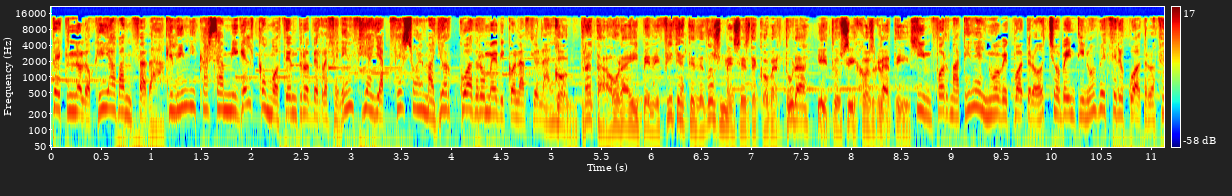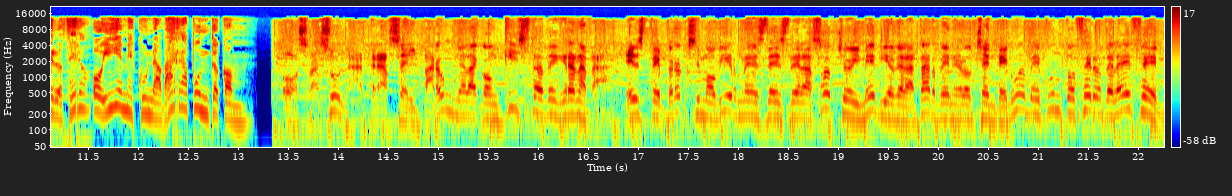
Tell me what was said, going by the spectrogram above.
Tecnología avanzada. Clínica San Miguel como centro de referencia y acceso al mayor cuadro médico nacional. Contrata ahora y benefíciate de dos meses de cobertura y tus hijos gratis. Infórmate en el 948 290400 o imqnavarra.com. Osasuna, tras el parón a la conquista de Granada. Este próximo viernes desde las 8 y media de la tarde en el 89.0 de la FM,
